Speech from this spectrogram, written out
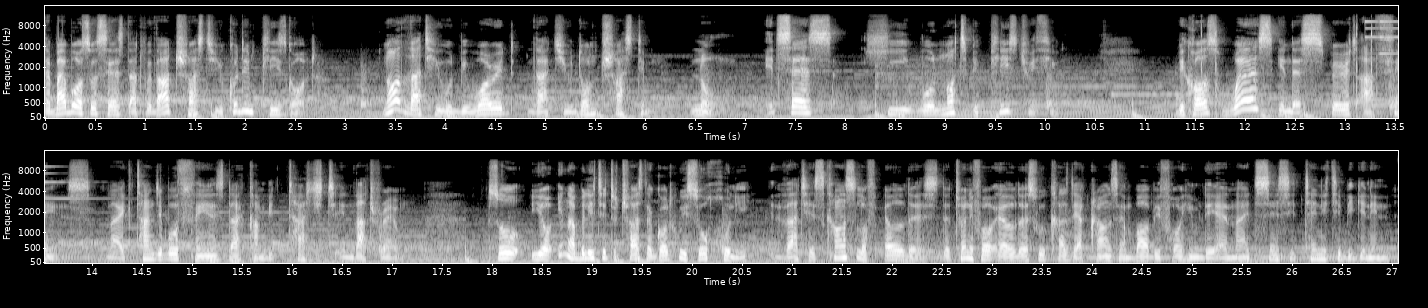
The Bible also says that without trust you couldn't please God. Not that he would be worried that you don't trust him. No, it says he will not be pleased with you. Because words in the spirit are things, like tangible things that can be touched in that realm. So your inability to trust the God who is so holy that his council of elders, the 24 elders who cast their crowns and bow before him day and night since eternity beginning,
